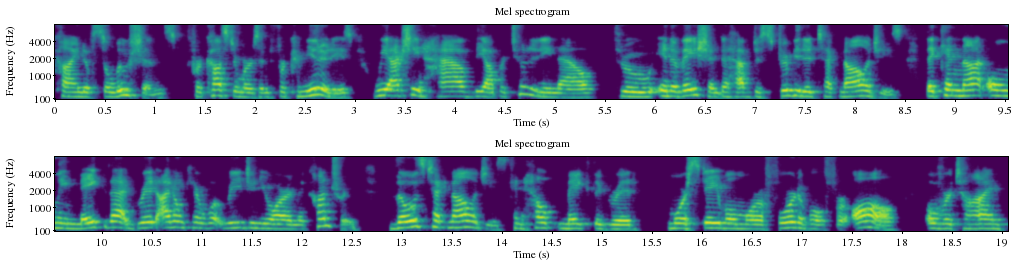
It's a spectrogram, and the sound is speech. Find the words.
kind of solutions for customers and for communities. We actually have the opportunity now through innovation to have distributed technologies that can not only make that grid, I don't care what region you are in the country, those technologies can help make the grid more stable, more affordable for all over time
